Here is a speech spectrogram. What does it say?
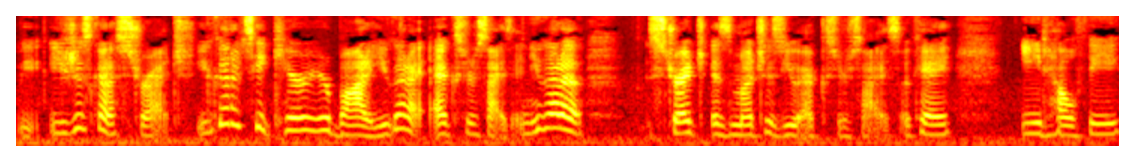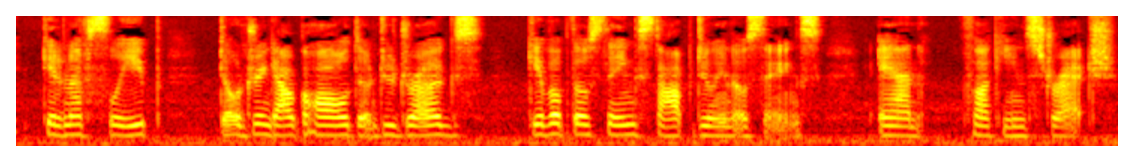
you just got to stretch. You got to take care of your body. You got to exercise and you got to stretch as much as you exercise, okay? Eat healthy, get enough sleep, don't drink alcohol, don't do drugs, give up those things, stop doing those things and fucking stretch.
